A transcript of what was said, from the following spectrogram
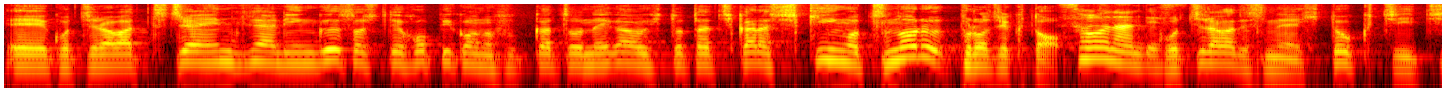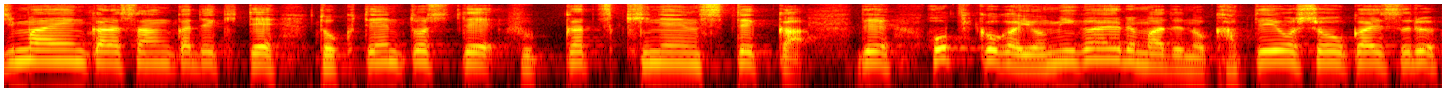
えーこちらは土屋エンジニアリング、そしてホピコの復活を願う人たちから資金を募るプロジェクト。そうなんですこちらはですね、一口1万円から参加できて、特典として復活記念ステッカー。で、ホピコが蘇るまでの過程を紹介する、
